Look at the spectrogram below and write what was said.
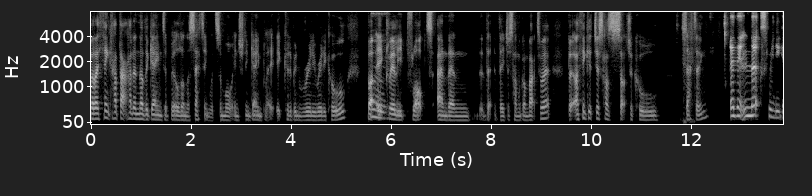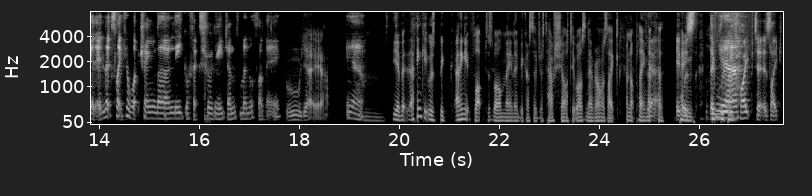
but i think had that had another game to build on the setting with some more interesting gameplay it could have been really really cool but it Mm. clearly flopped and then th- they just haven't gone back to it but i think it just has such a cool setting And it looks really good. It looks like you're watching the League of Extraordinary Gentlemen or something. Ooh, yeah yeah Yeah. Mm, yeah, but I think it was. Be- I think it flopped as well, mainly because of just how short it was, and everyone was like, "I'm not playing that Yeah. for." it paying- was they really Yeah. hyped it as like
